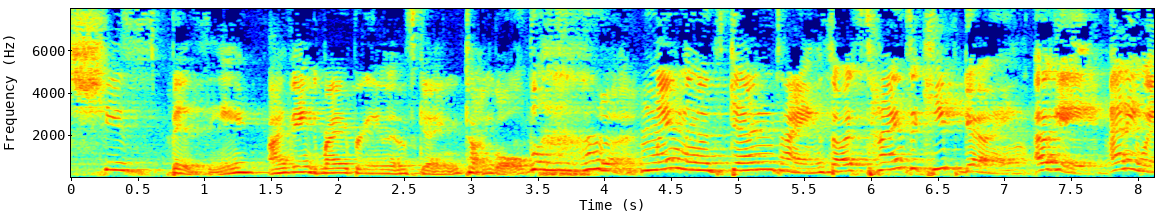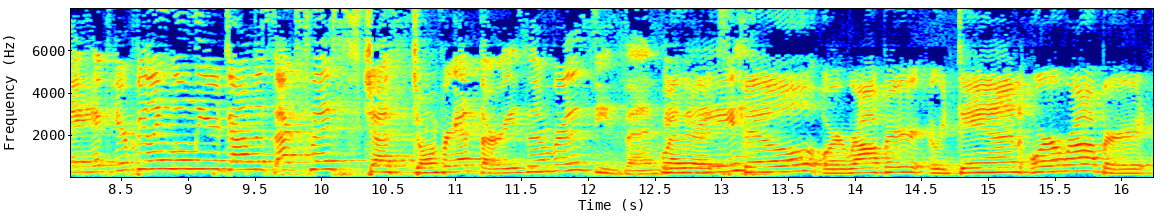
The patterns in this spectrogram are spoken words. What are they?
She's busy. I think my brain is getting tangled. Mm, It's getting time, so it's time to keep going. Okay, anyway, if you're feeling lonely or down this Xmas, just don't forget the reason for the season. Whether it's Bill or Robert or Dan or Robert,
